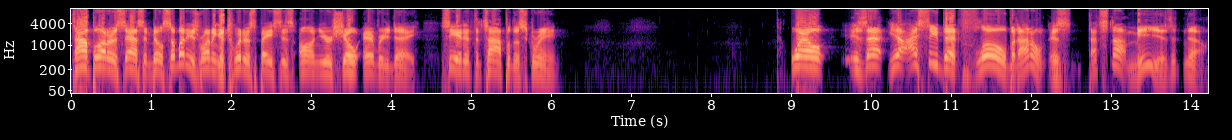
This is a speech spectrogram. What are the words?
Topwater Assassin Bill, somebody's running a Twitter Spaces on your show every day. See it at the top of the screen. Well, is that yeah? I see that flow, but I don't. Is that's not me? Is it? No,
